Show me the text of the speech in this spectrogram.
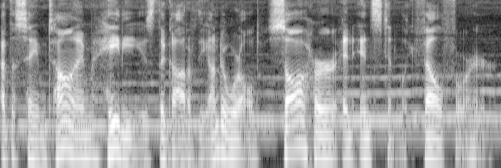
At the same time, Hades, the god of the underworld, saw her and instantly fell for her.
